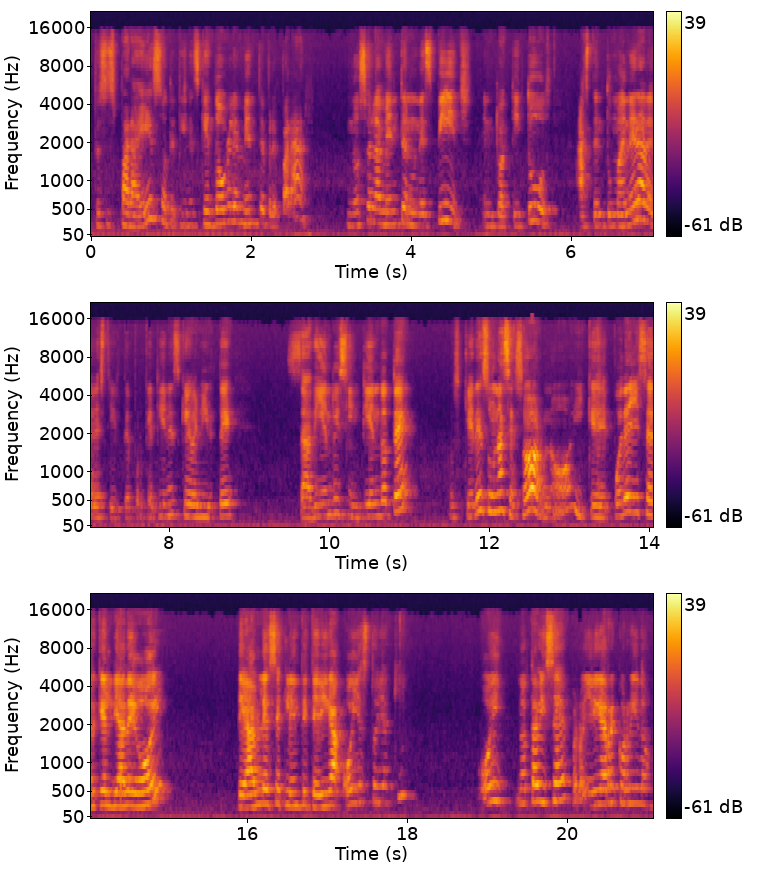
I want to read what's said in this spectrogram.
Entonces para eso te tienes que doblemente preparar. No solamente en un speech, en tu actitud, hasta en tu manera de vestirte, porque tienes que venirte sabiendo y sintiéndote, pues que eres un asesor, ¿no? Y que puede ser que el día de hoy te hable ese cliente y te diga, hoy estoy aquí, hoy no te avisé, pero llegué a recorrido,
